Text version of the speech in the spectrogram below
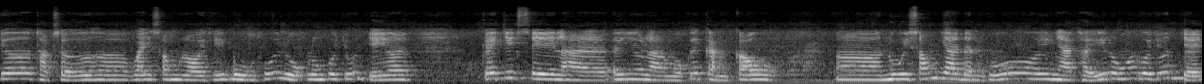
Chứ thật sự ờ, quay xong rồi thì buồn thúi ruột luôn cô chú anh chị ơi. Cái chiếc xe là y như là một cái cần câu à, nuôi sống gia đình của nhà thủy luôn á cô chú anh chị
